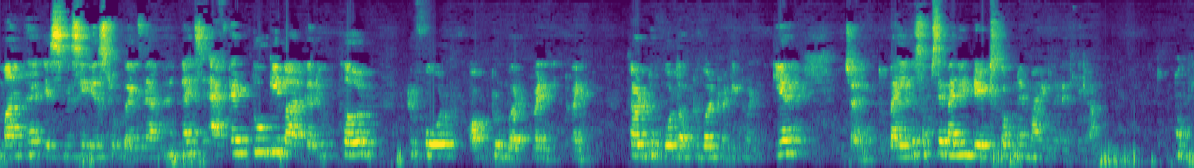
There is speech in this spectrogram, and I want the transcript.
मंथ है, इसमें CDS 2 का एग्ज़ाम है। नेक्स्ट एफटेड 2 की बात करूँ third to fourth October 2020 third to fourth October 2020 clear चलिए तो पहले तो सबसे पहले डेट्स को अपने माइंड में रखिएगा। Okay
